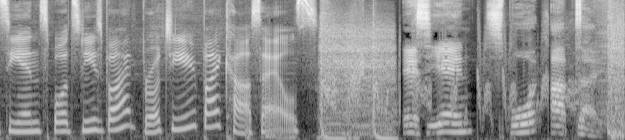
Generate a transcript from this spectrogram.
SEN Sports News Bite brought to you by Carsales. SEN Sport Update.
